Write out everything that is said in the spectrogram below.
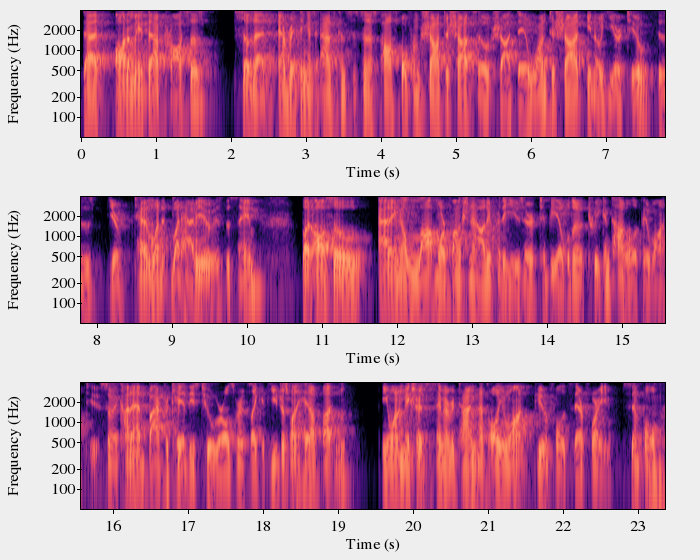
that automate that process so that everything is as consistent as possible from shot to shot. So shot day one to shot, you know, year two is year 10, what, what have you is the same, but also adding a lot more functionality for the user to be able to tweak and toggle if they want to. So it kind of bifurcated these two worlds where it's like, if you just want to hit a button, you want to make sure it's the same every time and that's all you want, beautiful. It's there for you. Simple.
